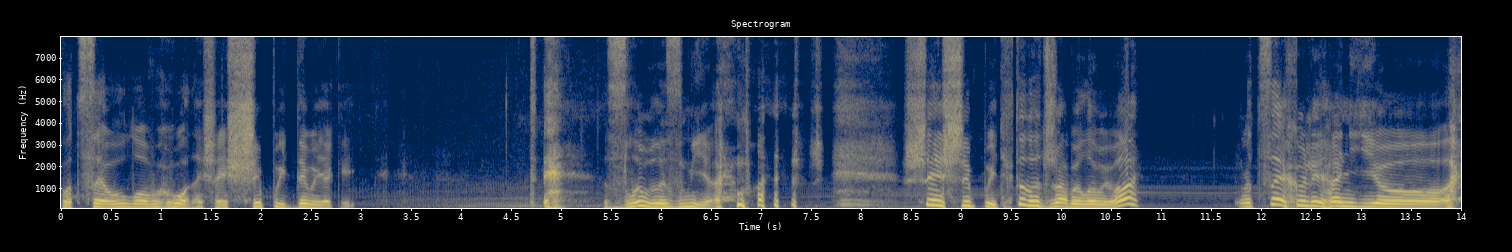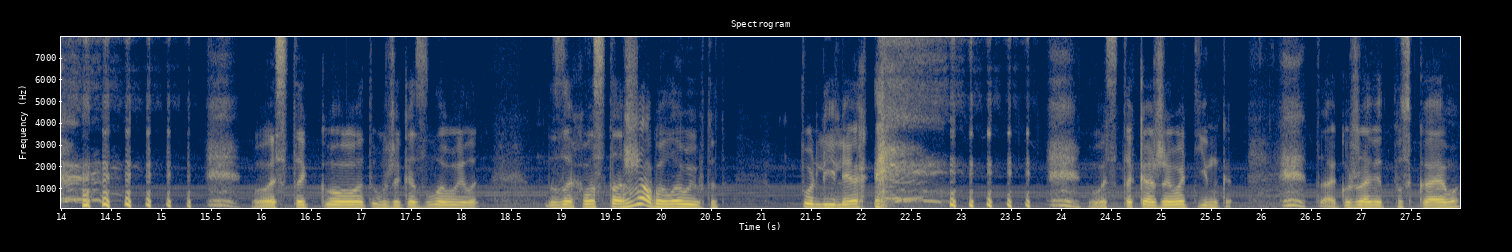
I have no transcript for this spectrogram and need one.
Оце улов года, ще й шипить, диви який. Зловили змія. Бачиш? Ще й шипить. Хто тут жаби ловив, а? Оце хуліганьо. Ось такого от ужика зловили. За хвоста жаби ловив тут по ліліях. Ось така животінка. Так, уже відпускаємо.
